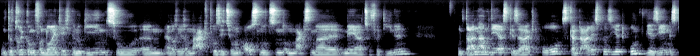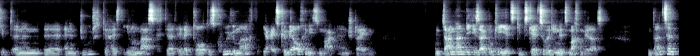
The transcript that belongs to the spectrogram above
Unterdrückung von neuen Technologien zu ähm, einfach ihre Marktposition ausnutzen, um maximal mehr zu verdienen. Und dann haben die erst gesagt, oh, Skandal ist passiert und wir sehen, es gibt einen, äh, einen Dude, der heißt Elon Musk, der hat Elektroautos cool gemacht. Ja, jetzt können wir auch in diesen Markt einsteigen. Und dann haben die gesagt, okay, jetzt gibt es Geld zu verdienen, jetzt machen wir das. Und dann, sind,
